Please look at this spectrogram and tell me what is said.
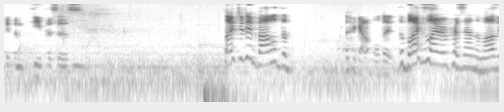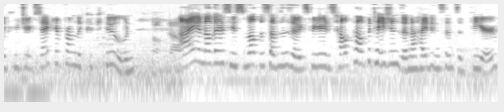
Get them ephesus. Collected and bottled the I gotta hold it. The black saliva present on the maw of the creature extracted from the cocoon. Oh no. I and others who smelt the substance have experienced heart palpitations and a heightened sense of fear.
